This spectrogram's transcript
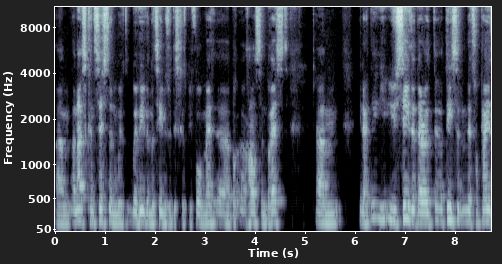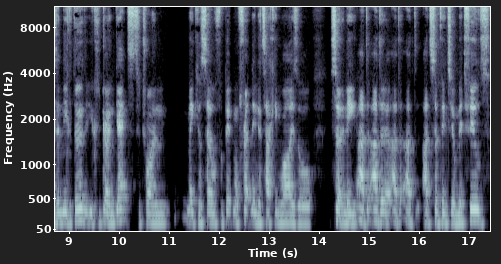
Um, and that's consistent with with even the teams we discussed before, uh, Reims and Brest. Um, you know, you, you, see that there are decent little players in Ligue 2 that you could go and get to try and make yourself a bit more threatening attacking wise, or certainly add add add add, add something to your midfields.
